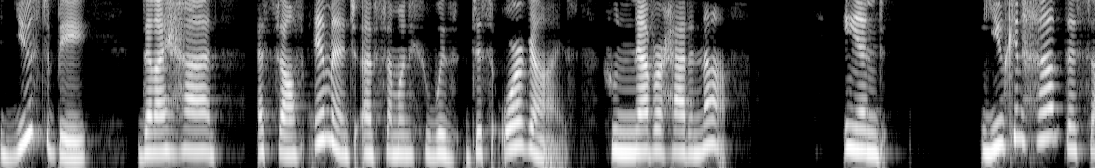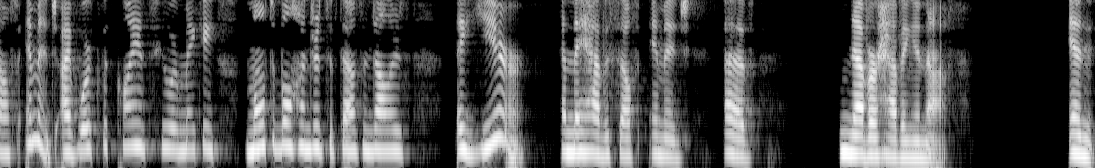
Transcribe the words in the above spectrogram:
It used to be that I had a self image of someone who was disorganized, who never had enough. And you can have this self image. I've worked with clients who are making multiple hundreds of thousand dollars a year, and they have a self image of never having enough and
